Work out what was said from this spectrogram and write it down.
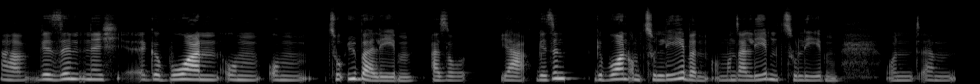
Äh, wir sind nicht geboren, um, um zu überleben. Also ja, wir sind geboren, um zu leben, um unser Leben zu leben und ähm,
